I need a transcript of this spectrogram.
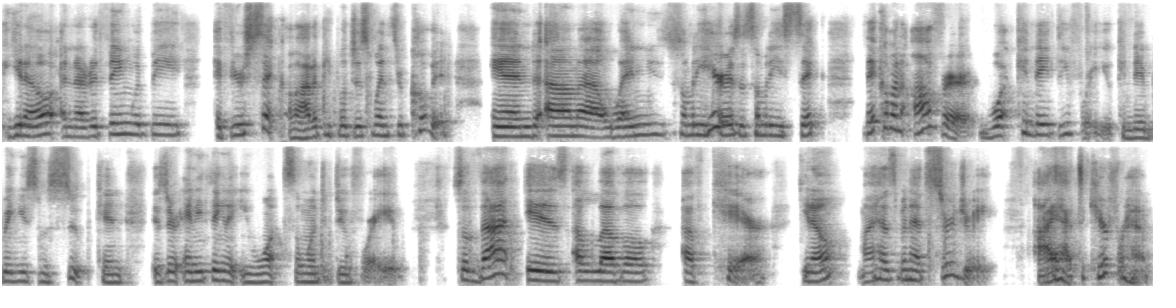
you know, another thing would be if you're sick. A lot of people just went through COVID. And um, uh, when somebody hears that somebody's sick, they come and offer. What can they do for you? Can they bring you some soup? Can is there anything that you want someone to do for you? So that is a level of care. You know, my husband had surgery. I had to care for him,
